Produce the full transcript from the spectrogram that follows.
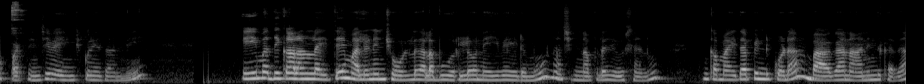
అప్పటి నుంచి వేయించుకునేదాన్ని. ఈ మధ్య కాలంలో అయితే మళ్ళీ నేను చూడలేదు అలా బూరెలో నెయ్యి వేయడము. నా చిన్నప్పుడే చూశాను. ఇంకా మైదా పిండి కూడా బాగా నానింది కదా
